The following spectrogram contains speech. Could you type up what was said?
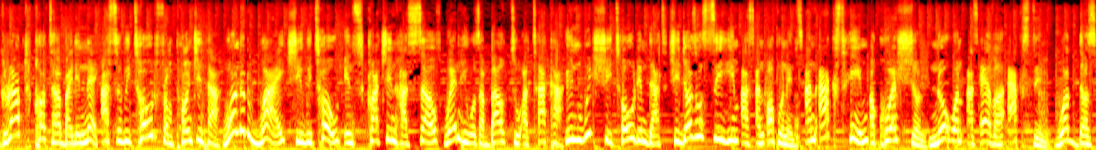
grabbed Kota by the neck as he withheld from punching her, wondered why she withheld in scratching herself when he was about to attack her, in which she told him that she doesn't see him as an opponent and asked him a question no one has ever asked him. What does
